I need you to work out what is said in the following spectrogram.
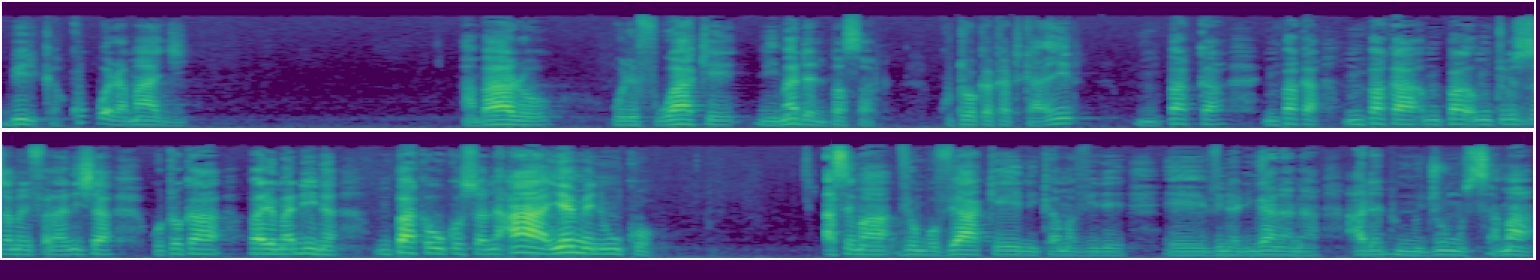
birika kubwa la maji ambalo urefu wake ni mada lbasar kutoka katika ir mpaka mpaka mpaka, mtume sasa amenifananisha kutoka pale madina mpaka huko sanaa yemen huko. Asema vyombo vyake ni kama vile e, vinalingana na adadu nujumu sama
